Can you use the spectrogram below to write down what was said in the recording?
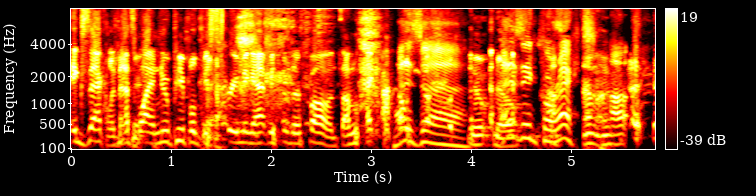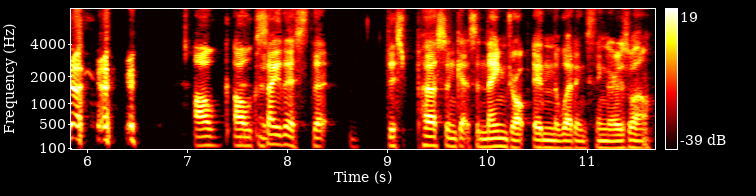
exactly. That's why I knew people would be screaming at me through their phones. I'm like, That is uh, No, no. that is incorrect. I'm- I'm- Uh, I'll I'll say this that this person gets a name drop in the wedding singer as well.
